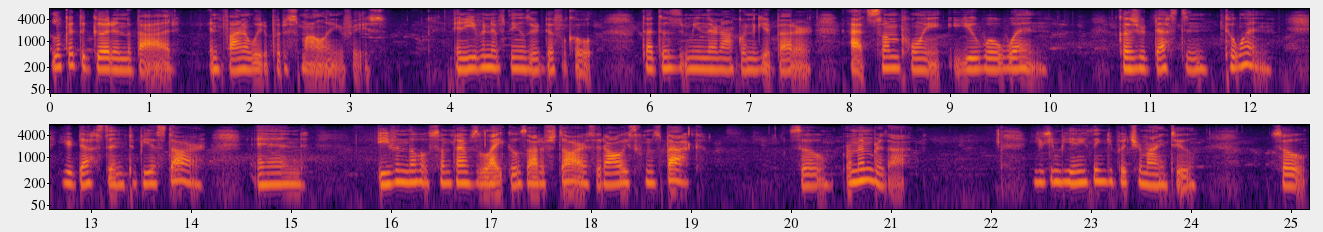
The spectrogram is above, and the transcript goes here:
look at the good and the bad and find a way to put a smile on your face. And even if things are difficult, that doesn't mean they're not going to get better. At some point, you will win because you're destined to win. You're destined to be a star. And even though sometimes the light goes out of stars, it always comes back. So remember that. You can be anything you put your mind to. So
